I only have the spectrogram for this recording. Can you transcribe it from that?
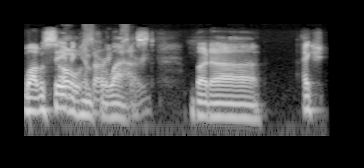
Well, I was saving Oh, him sorry, for last, but uh, actually,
